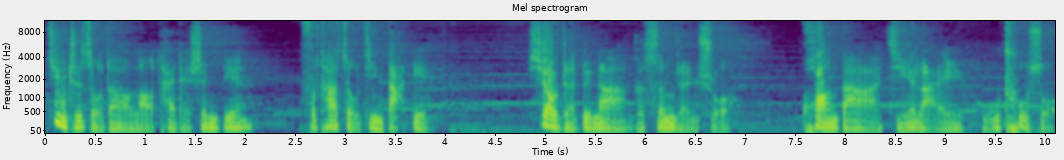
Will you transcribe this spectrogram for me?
径直走到老太太身边，扶她走进大殿，笑着对那个僧人说：“旷大劫来无处所，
